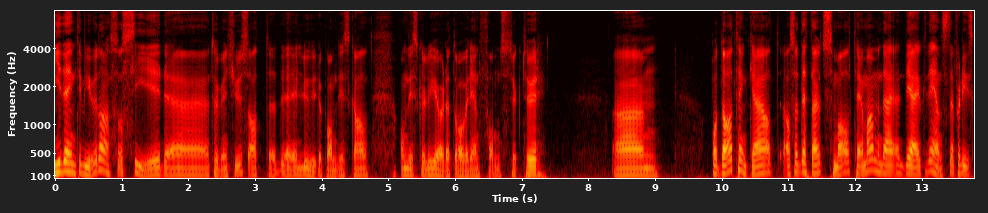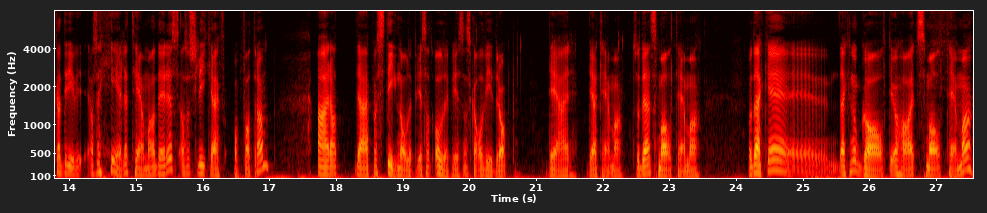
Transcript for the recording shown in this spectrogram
i det intervjuet da, så sier uh, Torbjørn Kjus at uh, de lurer på om de, skal, om de skulle gjøre dette over i en fondsstruktur. Um, og da tenker jeg at altså Dette er jo et smalt tema, men det er, det er jo ikke det eneste. For de skal drive altså Hele temaet deres, altså slik jeg oppfatter ham, er at det er på stigende oljepris at oljeprisen skal videre opp. Det er, det er tema. Så det er et smalt tema. Og det er, ikke, det er ikke noe galt i å ha et smalt tema,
